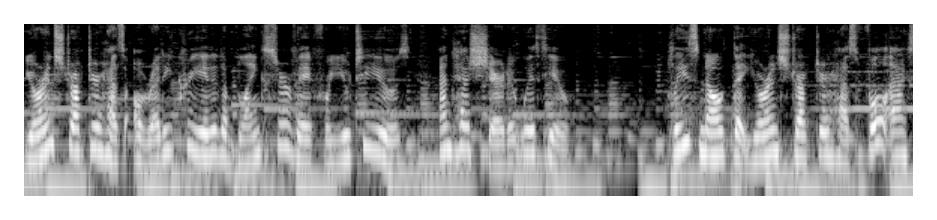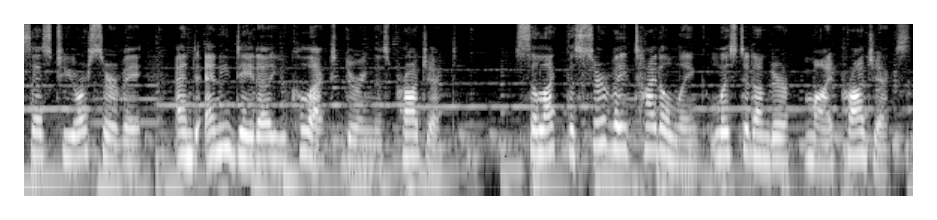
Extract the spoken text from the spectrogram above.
Your instructor has already created a blank survey for you to use and has shared it with you. Please note that your instructor has full access to your survey and any data you collect during this project. Select the survey title link listed under My Projects.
